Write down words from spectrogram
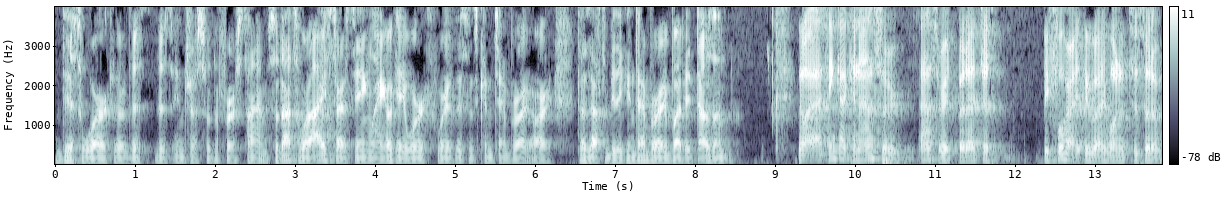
this work or this this interest for the first time. So that's where I start seeing like, okay, work where this is contemporary art does have to be the contemporary, but it doesn't. No, I think I can answer answer it, but I just before I do, I wanted to sort of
